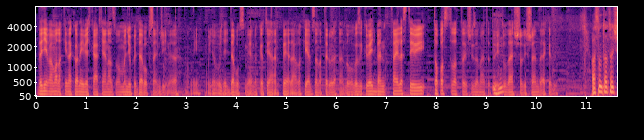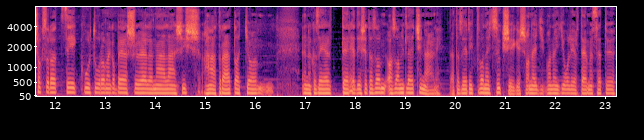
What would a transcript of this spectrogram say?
de nyilván van, akinek a névjegykártyán az van mondjuk, hogy DevOps Engineer, ami ugyanúgy egy DevOps mérnököt jelent például, aki ezen a területen dolgozik. Ő egyben fejlesztői tapasztalattal és üzemeltetői uh-huh. tudással is rendelkezik. Azt mondtad, hogy sokszor a cégkultúra meg a belső ellenállás is hátráltatja ennek az elterjedését, az, az, amit lehet csinálni. Tehát azért itt van egy szükség, és van egy, van egy jól értelmezhető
